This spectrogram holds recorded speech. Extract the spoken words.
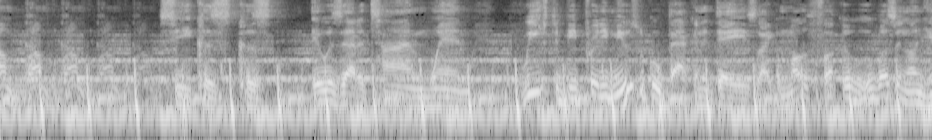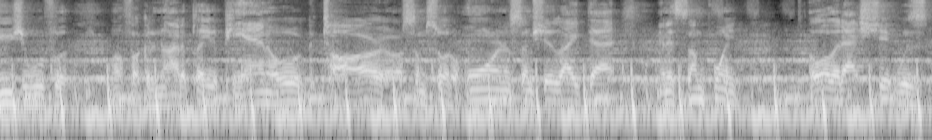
something from them. See, because because it was at a time when we used to be pretty musical back in the days. Like a motherfucker, it wasn't unusual for a motherfucker to know how to play the piano or guitar or some sort of horn or some shit like that. And at some point, all of that shit was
